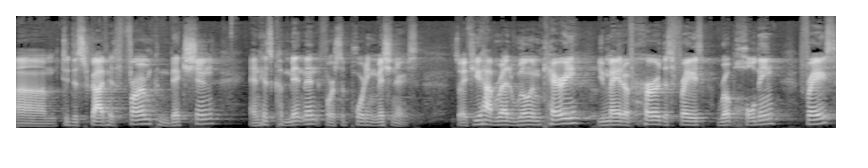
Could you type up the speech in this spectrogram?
um, to describe his firm conviction and his commitment for supporting missionaries. So, if you have read William Carey, you may have heard this phrase, rope holding phrase.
